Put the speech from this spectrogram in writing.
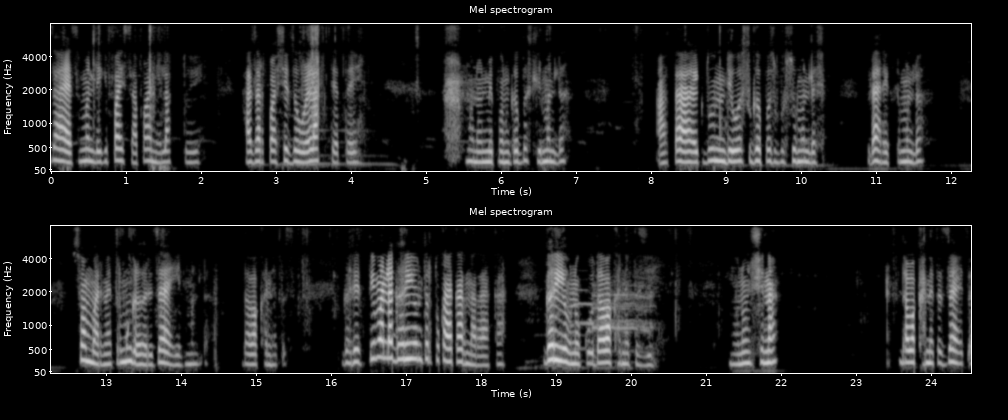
जायचं म्हणले की पैसा पाणी लागतोय. हजार पाचशे जवळ लागतात आहे. म्हणून मी पण गप बसली म्हणलं. आता एक दोन दिवस गपच बसू म्हणलं. डायरेक्ट म्हणलं सोमवार नाही तर मंगळवारी जाय येईल म्हणलं दवाखान्यातच. घरी ती म्हणला घरी येऊन तर तू काय करणार आहे का? घरी येऊ नको दवाखान्यातच ये. म्हणून शिना दवाखान्यातच जायचं.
